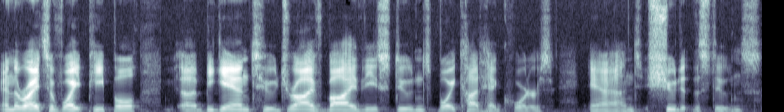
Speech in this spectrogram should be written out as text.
And the rights of white people uh, began to drive by these students' boycott headquarters and shoot at the students.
